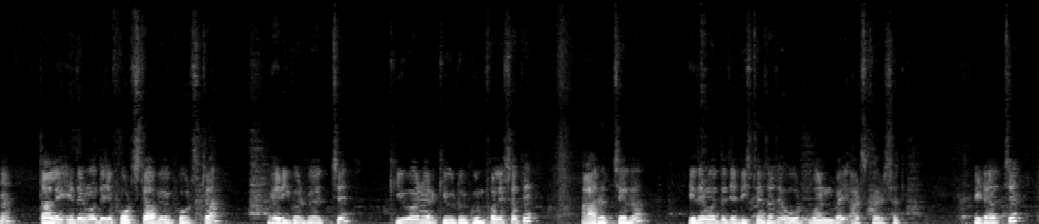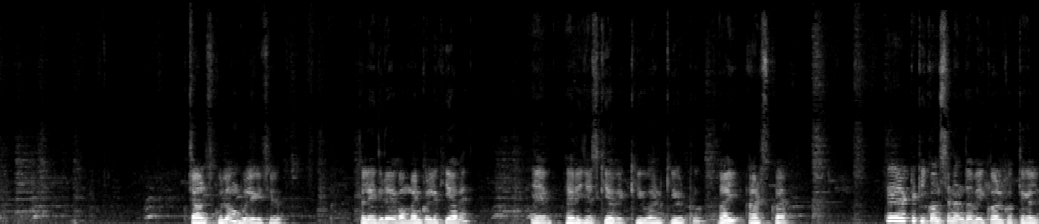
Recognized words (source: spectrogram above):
হ্যাঁ? তাহলে এদের মধ্যে যে ফোর্সটা হবে, ওই ফোর্সটা ভ্যারি করবে হচ্ছে কিউ ওয়ান আর কিউ টুর গুণফলের সাথে, আর হচ্ছে হলো এদের মধ্যে যে ডিস্টেন্স আছে, ওর ওয়ান বাই আর স্কোয়ারের সাথে। এটা হচ্ছে চার্লস কুলম বলে গেছিল। তাহলে এই দুটোকে কম্বাইন করলে কি হবে? এ ভ্যারিজেস কি হবে? Q one Q two by R square তো এর একটা কি আনতে হবে ইকুয়াল করতে গেলে?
